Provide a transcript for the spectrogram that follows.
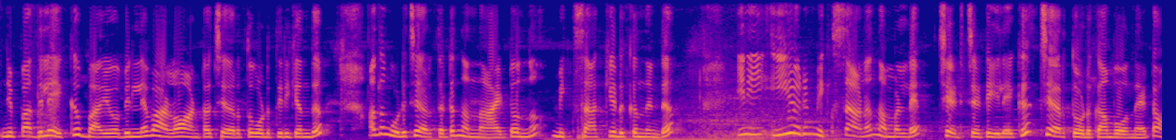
ഇനിയിപ്പോൾ അതിലേക്ക് ബയോബിനിലെ വളമാണ് കേട്ടോ ചേർത്ത് കൊടുത്തിരിക്കുന്നത് അതും കൂടി ചേർത്തിട്ട് നന്നായിട്ടൊന്ന് മിക്സ് ആക്കി എടുക്കുന്നുണ്ട്. ഇനി ഈ ഒരു മിക്സാണ് നമ്മളുടെ ചെടിച്ചട്ടിയിലേക്ക് ചേർത്ത് കൊടുക്കാൻ പോകുന്നത് കേട്ടോ.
